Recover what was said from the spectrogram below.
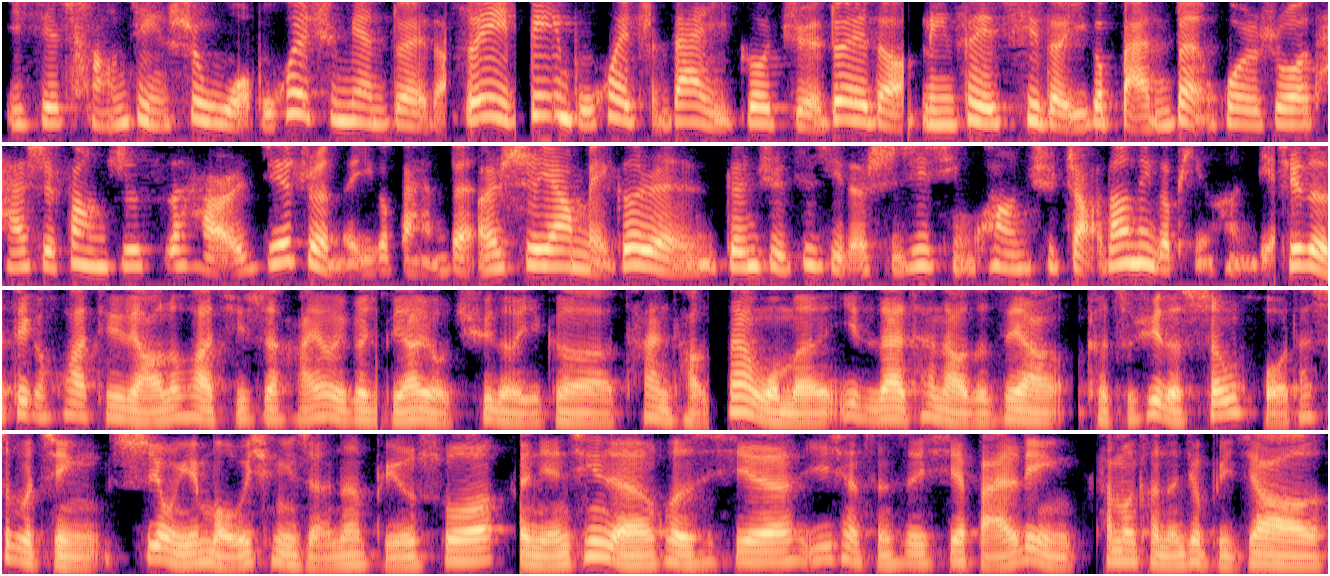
一些场景是我不会去面对的，所以并不会存在一个绝对的零废弃的一个版本，或者说它是放之四海而皆准的一个版本，而是要每个人根据自己的实际情况去找到那个平衡点。接着这个话题聊的话，其实还有一个比较有趣的一个探讨，那我们一直在探讨的这样可持续的生活，它是不是仅适用于某一群人？呢？比如说年轻人或者是一些一线城市一些白领，他们可能就比较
